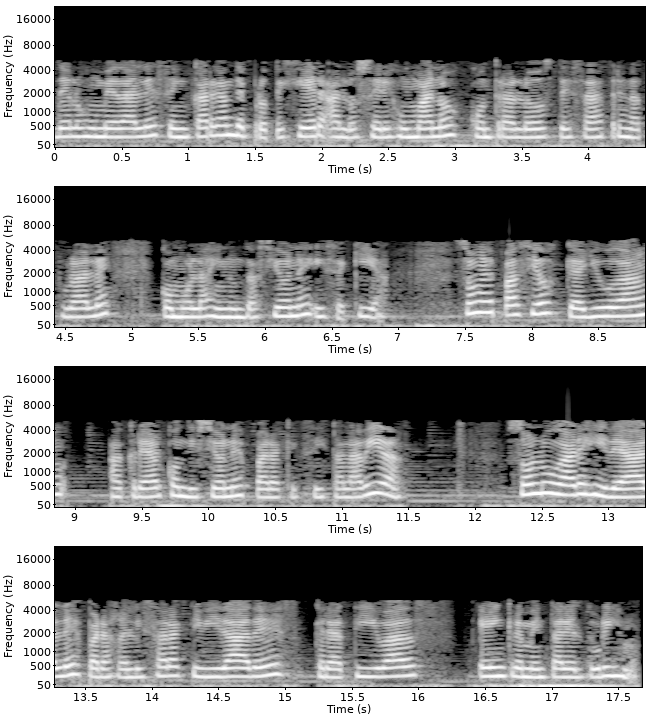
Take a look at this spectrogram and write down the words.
de los humedales se encargan de proteger a los seres humanos contra los desastres naturales como las inundaciones y sequía. Son espacios que ayudan a crear condiciones para que exista la vida. Son lugares ideales para realizar actividades creativas e incrementar el turismo.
